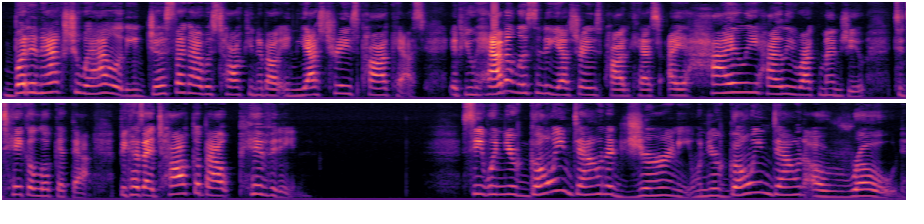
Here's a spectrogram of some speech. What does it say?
But in actuality, just like I was talking about in yesterday's podcast, if you haven't listened to yesterday's podcast, I highly, highly recommend you to take a look at that because I talk about pivoting. See, when you're going down a journey, when you're going down a road,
